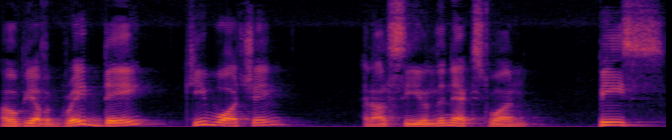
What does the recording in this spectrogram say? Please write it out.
I hope you have a great day. Keep watching, and I'll see you in the next one. Peace.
